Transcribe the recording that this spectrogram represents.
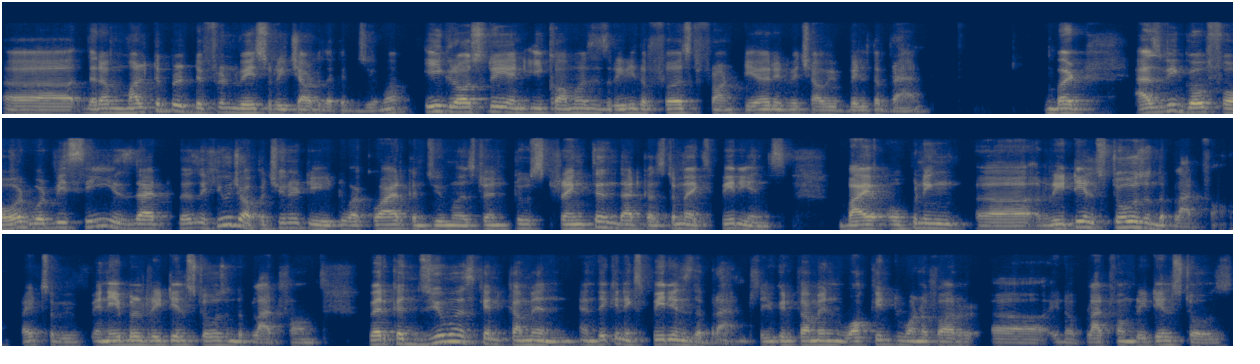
uh, there are multiple different ways to reach out to the consumer. E-grocery and e-commerce is really the first frontier in which how we build the brand. But as we go forward, what we see is that there's a huge opportunity to acquire consumers and to strengthen that customer experience by opening uh, retail stores on the platform, right? So we've enabled retail stores on the platform where consumers can come in and they can experience the brand. So you can come in, walk into one of our, uh, you know, platform retail stores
